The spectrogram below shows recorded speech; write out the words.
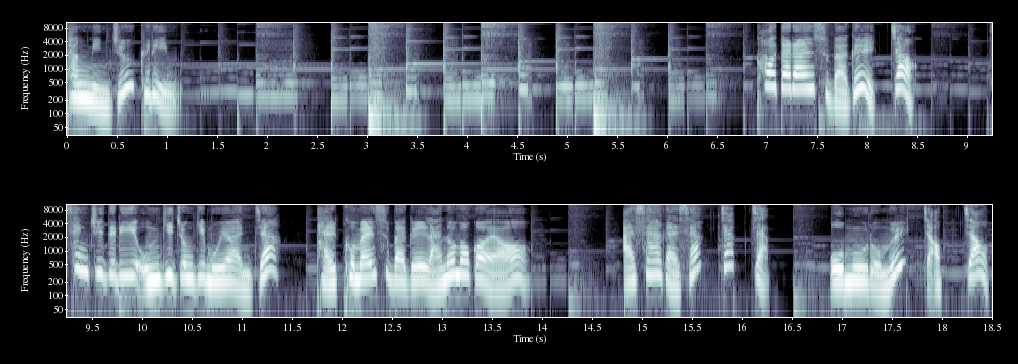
박민주 그림. 커다란 수박을 쩍. 생쥐들이 옹기종기 모여 앉아 달콤한 수박을 나눠 먹어요. 아삭아삭 짭짭. 오물오물 쩝쩝.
